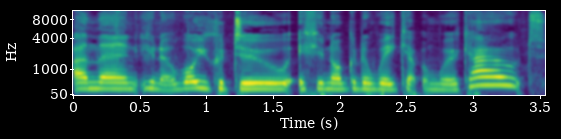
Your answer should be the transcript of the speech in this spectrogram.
And then, you know, what you could do if you're not going to wake up and work out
